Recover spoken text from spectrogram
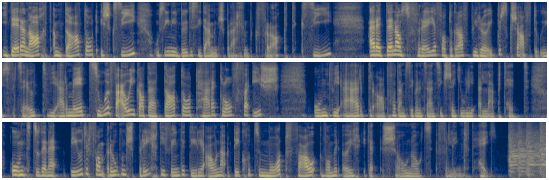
in dieser Nacht am Tatort war und seine Bilder waren dementsprechend gefragt. Er hat dann als freier Fotograf bei Reuters geschafft und uns erzählt, wie er mehr zufällig an den Tatort hergelaufen ist und wie er den Abend von dem 27. Juli erlebt hat. Und zu diesen Bildern von Ruben Sprich die findet ihr in allen Artikeln zum Mordfall, wo wir euch in den Show Notes verlinkt haben.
